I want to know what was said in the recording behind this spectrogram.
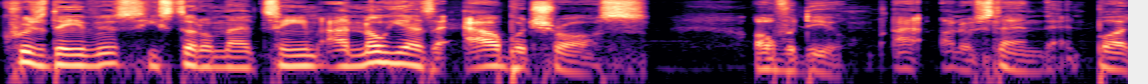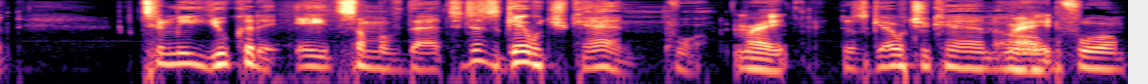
Chris Davis, he stood on that team. I know he has an albatross of a deal. I understand that, but to me, you could have ate some of that to just get what you can for him. Right. Just get what you can um, Right. for him.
